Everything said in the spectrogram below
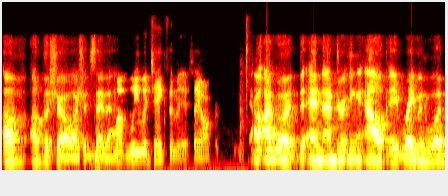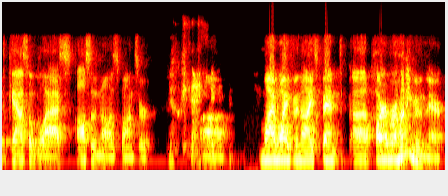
of of the show, I should say that. Well, we would take them if they offered. I I would. And I'm drinking out a Ravenwood Castle glass, also not a sponsor. Okay. Uh, my wife and I spent uh, part of our honeymoon there.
